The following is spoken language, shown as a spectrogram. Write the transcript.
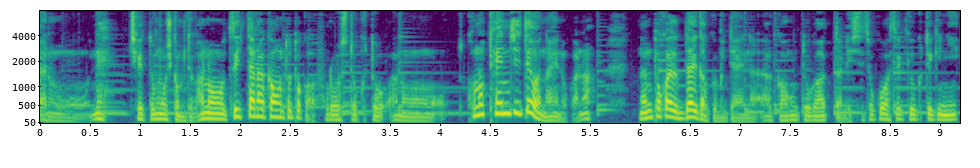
あのね、チケット申し込みとか、あの、ツイッターのアカウントとかフォローしとくと、あの、この展示ではないのかな？なんとか大学みたいなアカウントがあったりして、そこは積極的に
